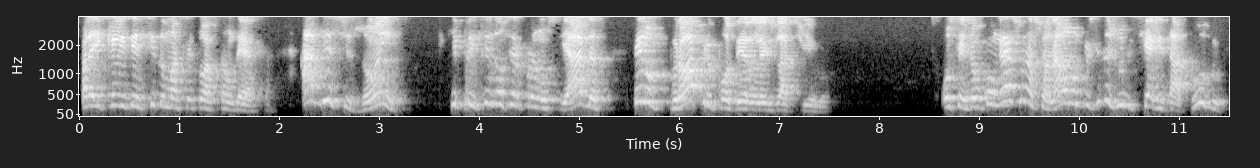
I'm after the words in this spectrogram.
para que ele decida uma situação dessa. Há decisões que precisam ser pronunciadas pelo próprio Poder Legislativo. Ou seja, o Congresso Nacional não precisa judicializar tudo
